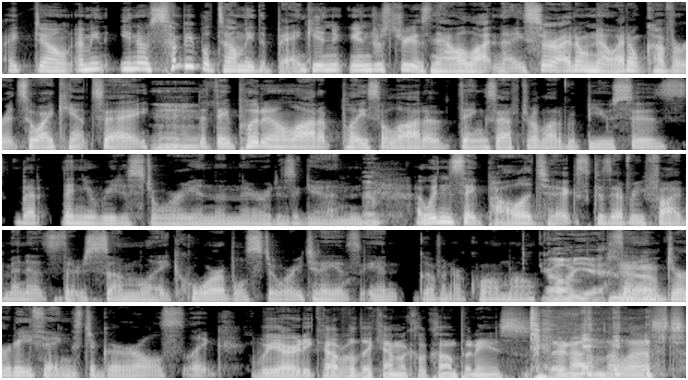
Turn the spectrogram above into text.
I don't. I mean, you know, some people tell me the banking industry is now a lot nicer. I don't know. I don't cover it, so I can't say Mm. that they put in a lot of place a lot of things after a lot of abuses. But then you read a story and then there it is again. Yep. I wouldn't say politics because every five minutes there's some like horrible story. Today it's and Governor Cuomo Oh yeah. saying Yeah. dirty things to girls, like We already covered the chemical companies. They're not on the list.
